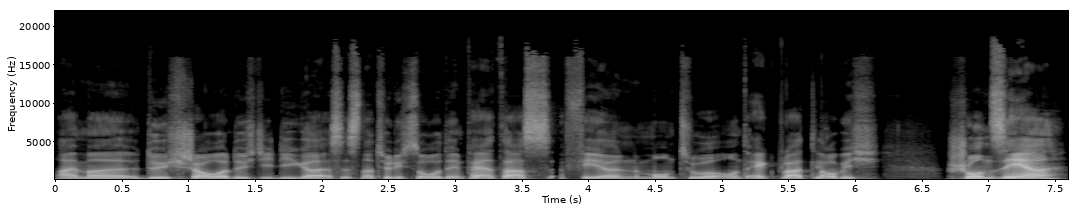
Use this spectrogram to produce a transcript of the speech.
einmal durchschaue durch die Liga. Es ist natürlich so, den Panthers fehlen Montour und Eckblatt, glaube ich, schon sehr.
